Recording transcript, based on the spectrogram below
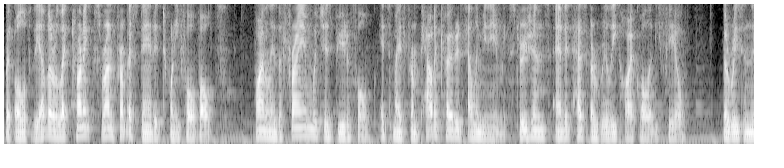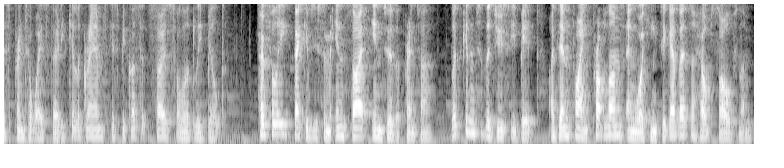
but all of the other electronics run from a standard 24 volts. Finally the frame which is beautiful. It's made from powder coated aluminium extrusions and it has a really high quality feel. The reason this printer weighs 30 kilograms is because it's so solidly built. Hopefully that gives you some insight into the printer. Let's get into the juicy bit, identifying problems and working together to help solve them.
